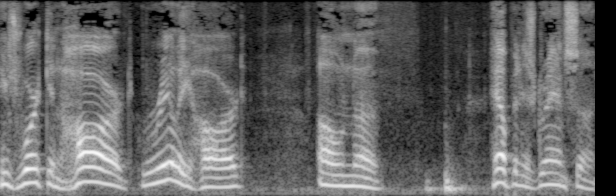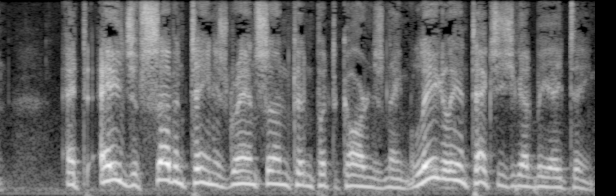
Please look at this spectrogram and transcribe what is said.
He's working hard, really hard, on uh, helping his grandson. At the age of 17, his grandson couldn't put the car in his name. Legally in Texas, you got to be 18.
